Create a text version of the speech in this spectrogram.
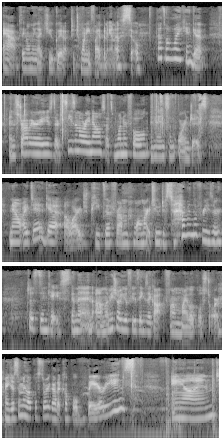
app, they only let you get up to 25 bananas. So that's all I can get. And strawberries, they're seasonal right now, so that's wonderful. And then some oranges. Now, I did get a large pizza from Walmart too, just to have in the freezer, just in case. And then um, let me show you a few things I got from my local store. I just in my local store, I got a couple berries and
